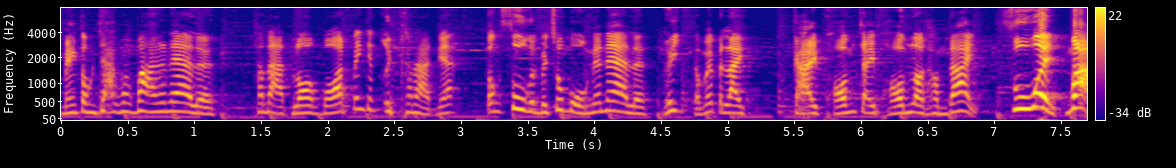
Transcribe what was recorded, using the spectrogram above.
แม่งต้องยากมากๆแน่ๆเลย ขนาดลองบอสแม่งยังอึดขนาดเนี้ยต้องสู้กันเป็นชั่วโมงแน่ๆเลยเฮ้ยแต่ไม่เป็นไรกายพร้อมใจพร้อมเราทำได้ สู้เว้ยมา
